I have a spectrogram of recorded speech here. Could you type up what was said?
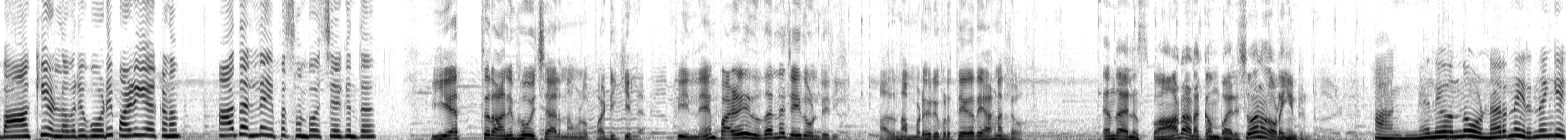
ബാക്കിയുള്ളവർ കൂടി പഴി കേൾക്കണം. അതല്ല ഇപ്പൊ സംഭവിച്ചേക്കുന്നത്? എത്ര അനുഭവിച്ചാലും നമ്മൾ പഠിക്കില്ല. പിന്നെയും പഴയത് തന്നെ ചെയ്തുകൊണ്ടിരിക്കും. അത് നമ്മുടെ ഒരു പ്രത്യേകതയാണല്ലോ. എന്തായാലും സ്ക്വാഡ് അടക്കം പരിശോധന തുടങ്ങിയിട്ടുണ്ട്. അങ്ങനെ ഒന്നും ഉണർന്നിരുന്നെങ്കിൽ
